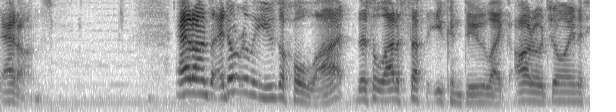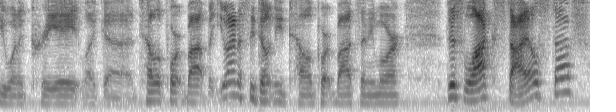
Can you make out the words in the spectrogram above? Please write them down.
add-ons. Add-ons I don't really use a whole lot. There's a lot of stuff that you can do like auto join if you want to create like a teleport bot, but you honestly don't need teleport bots anymore. This lock style stuff,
